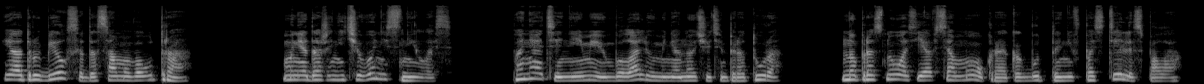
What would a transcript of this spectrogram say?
Я отрубился до самого утра. Мне даже ничего не снилось. Понятия не имею, была ли у меня ночью температура, но проснулась я вся мокрая, как будто не в постели спала,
